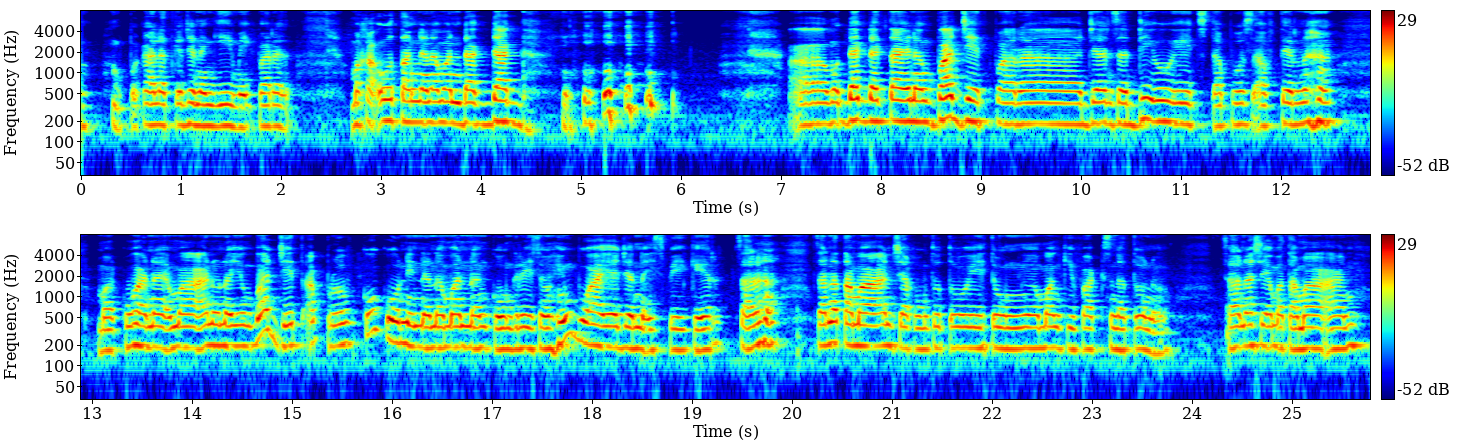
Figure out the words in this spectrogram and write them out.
Magpakalat ka dyan ng gimmick para makautang na naman dagdag. Ah, magdagdag tayo ng budget para dyan sa DOH. Tapos after na makuha na, maano na yung budget, approve, kukunin na naman ng Kongreso yung buhaya dyan na speaker. Sana, sana tamaan siya kung totoo itong uh, monkey facts na to, no? Sana siya matamaan.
